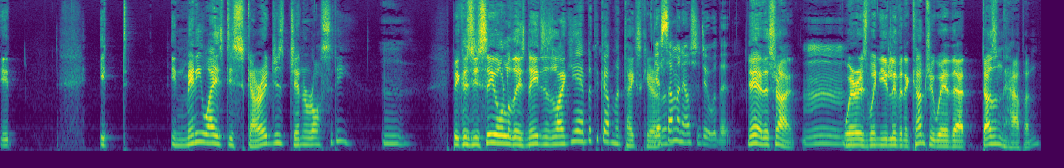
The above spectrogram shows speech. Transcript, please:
it it in many ways discourages generosity. Because you see all of these needs, it's like, yeah, but the government takes care Yeah, of them. someone else to deal with it. Yeah, that's right. Whereas when you live in a country where that doesn't happen,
